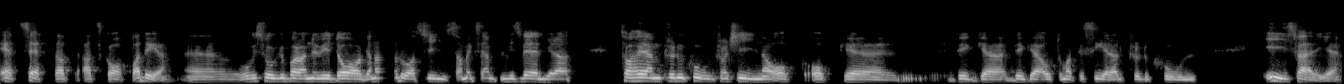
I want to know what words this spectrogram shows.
ett sätt att, att skapa det. Eh, och vi såg ju bara nu i dagarna då att Synsam exempelvis väljer att ta hem produktion från Kina och, och bygga, bygga automatiserad produktion i Sverige.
